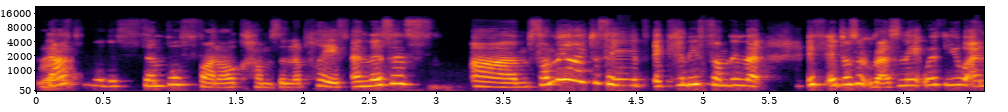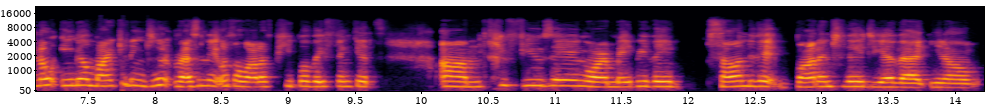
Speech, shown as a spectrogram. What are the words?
That's where the simple funnel comes into place. And this is um, something I like to say it, it, can be something that if it doesn't resonate with you, I know email marketing doesn't resonate with a lot of people. They think it's um, confusing or maybe they sell into the bought into the idea that, you know,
